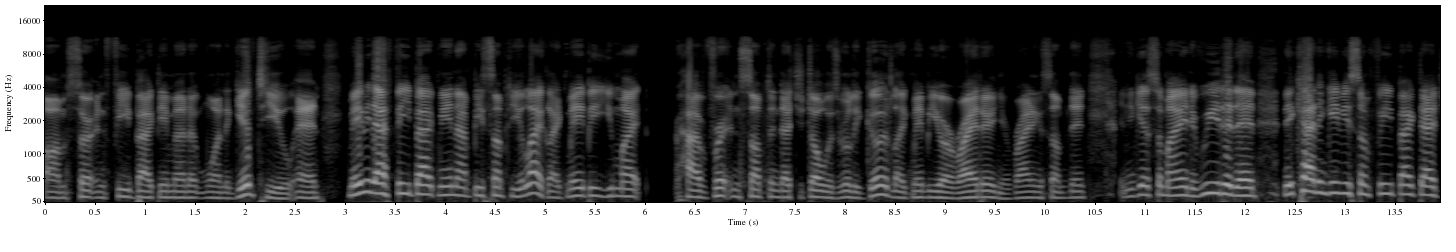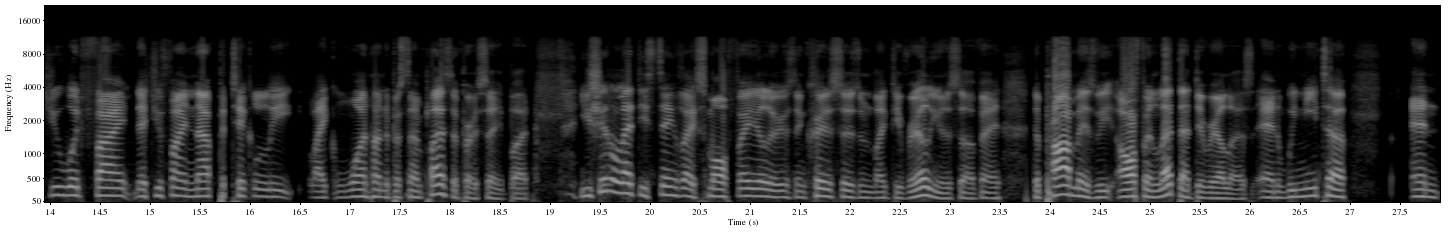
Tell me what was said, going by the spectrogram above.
um certain feedback they might want to give to you and maybe that feedback may not be something you like like maybe you might have written something that you thought was really good, like maybe you're a writer and you're writing something and you get somebody to read it and they kind of give you some feedback that you would find that you find not particularly like 100% pleasant per se, but you shouldn't let these things like small failures and criticism like derail you and stuff. And the problem is we often let that derail us and we need to, and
